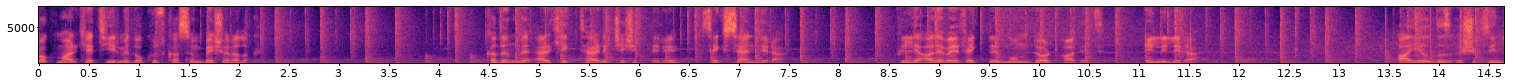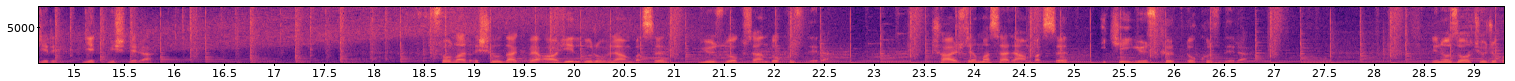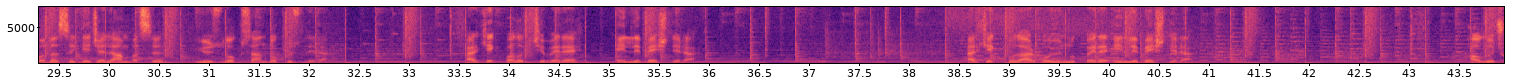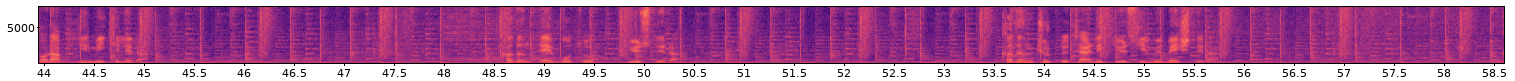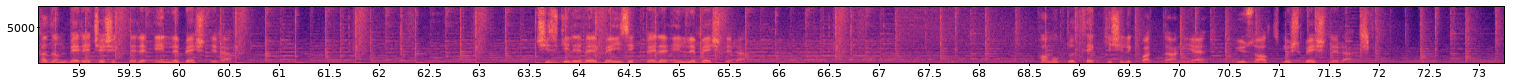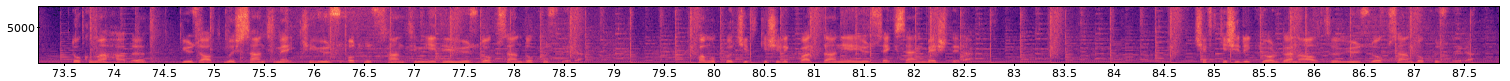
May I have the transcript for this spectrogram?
Şok Market 29 Kasım 5 Aralık Kadın ve erkek terlik çeşitleri 80 lira. Pilli alev efektli mum 4 adet 50 lira. Ay yıldız ışık zinciri 70 lira. Solar ışıldak ve acil durum lambası 199 lira. Şarjlı masa lambası 249 lira. Dinozor çocuk odası gece lambası 199 lira. Erkek balıkçı bere 55 lira. Erkek polar boyunluk bere 55 lira. Havlu çorap 22 lira. Kadın ev botu 100 lira. Kadın kürklü terlik 125 lira. Kadın bere çeşitleri 55 lira. Çizgili ve basic bere 55 lira. Pamuklu tek kişilik battaniye 165 lira. Dokuma halı 160 santime 230 santim 799 lira. Pamuklu çift kişilik battaniye 185 lira. Çift kişilik yorgan altı 199 lira.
